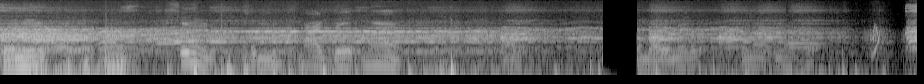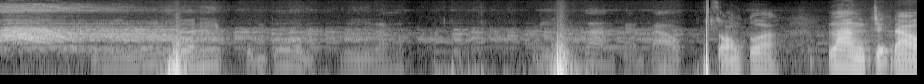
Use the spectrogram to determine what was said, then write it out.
ตัวนี้ ซึ่งผมได้เยอะมากทำไมไม่รู้ทำไมทำไมอืมตัวนี้ผมก็มีแล้วครับ มีล่างแปดดาวสองตัว ล่างเจ็ดดาว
